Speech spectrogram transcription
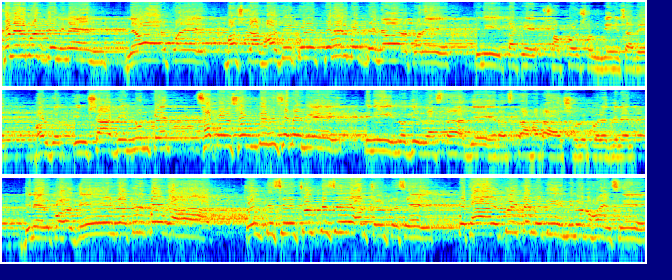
খোলের মধ্যে নিলেন। নেওয়ার পরে মাছটা ভাজি করে খোলের মধ্যে নেওয়ার পরে তিনি তাকে সফর সঙ্গী হিসাবে হযরত ইউসা বিন নুনকে সফর সঙ্গী হিসেবে নিয়ে তিনি নদীর রাস্তা দিয়ে রাস্তা হাঁটা শুরু করে দিলেন। দিনের পর দিন, রাতের পর রাত, চলতেছে চলতেছে আর চলতেছে। কোথায়? দুইটা নদী মিলন হয়েছে।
